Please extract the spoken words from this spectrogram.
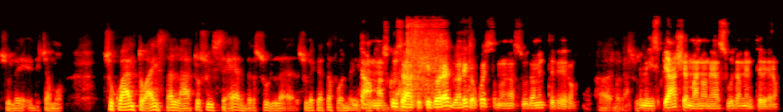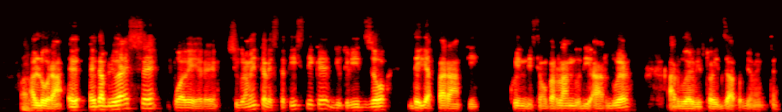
sulle, diciamo, su quanto ha installato sui server, sul, sulle piattaforme. No, ma scusa se ti correggo Enrico, questo non è assolutamente vero. Ah, assolutamente Mi dispiace, vero. ma non è assolutamente vero. Allora, AWS può avere sicuramente le statistiche di utilizzo degli apparati, quindi stiamo parlando di hardware, hardware virtualizzato ovviamente.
